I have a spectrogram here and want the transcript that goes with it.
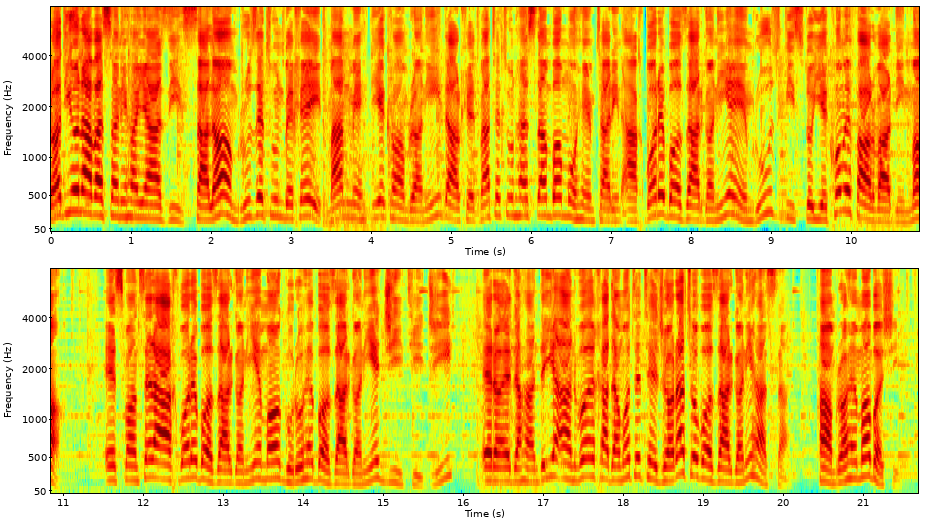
رادیو نوسانی های عزیز سلام. روزتون بخیر. من مهدی کامرانی در خدمتتون هستم با مهمترین اخبار بازرگانی امروز 21 فروردین ماه. اسپانسر اخبار بازرگانی ما گروه بازرگانی جی تی جی ارائه دهنده انواع خدمات تجارت و بازرگانی هستند. همراه ما باشید.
